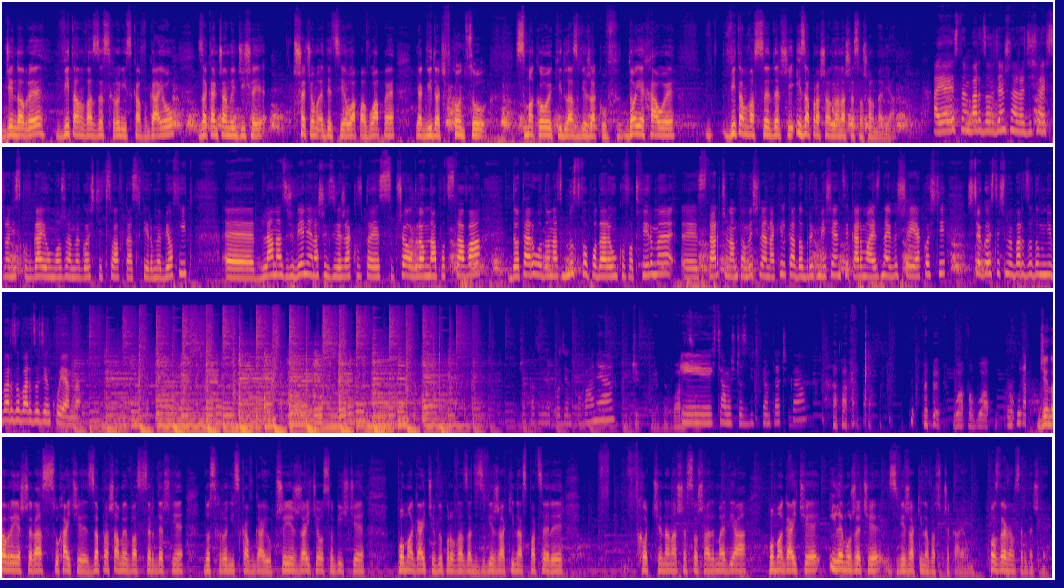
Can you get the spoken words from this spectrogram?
Dzień dobry, witam Was ze schroniska w Gaju. Zakończamy dzisiaj trzecią edycję Łapa w Łapę. Jak widać w końcu smakołyki dla zwierzaków dojechały. Witam Was serdecznie i zapraszam na nasze social media. A ja jestem bardzo wdzięczna, że dzisiaj w schronisku w Gaju możemy gościć Sławka z firmy Biofit. E, Dla nas żywienie naszych zwierzaków to jest przeogromna podstawa. Dotarło do nas mnóstwo podarunków od firmy. E, Starczy nam to, myślę, na kilka dobrych miesięcy. Karma jest najwyższej jakości, z czego jesteśmy bardzo dumni, bardzo, bardzo dziękujemy. Przekazuję podziękowanie Dziękujemy bardzo. i chciałam jeszcze zbić piąteczkę. Łapa w łapę. Dzień dobry jeszcze raz. Słuchajcie, zapraszamy Was serdecznie do schroniska w Gaju. Przyjeżdżajcie osobiście, pomagajcie wyprowadzać zwierzaki na spacery. Wchodźcie na nasze social media, pomagajcie ile możecie, zwierzaki na Was czekają. Pozdrawiam serdecznie.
